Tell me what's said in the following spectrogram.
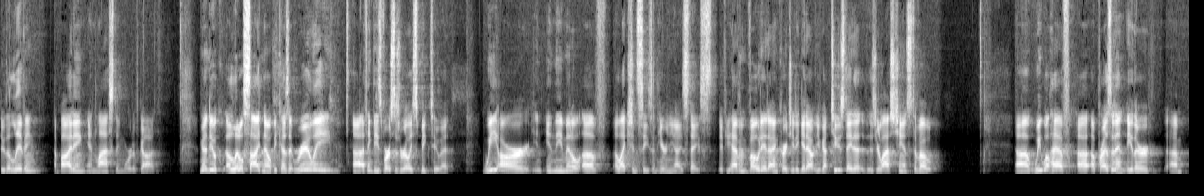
through the living, abiding, and lasting Word of God. I'm going to do a, little side note because it really, uh, I think these verses really speak to it. We are in, in, the middle of election season here in the United States. If you haven't voted, I encourage you to get out. You've got Tuesday that is your last chance to vote. Uh, we will have uh, a president, either um,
